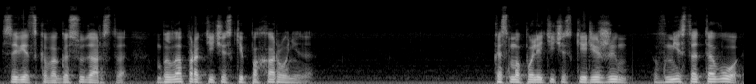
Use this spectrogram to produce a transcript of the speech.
советского государства была практически похоронена. Космополитический режим, вместо того,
